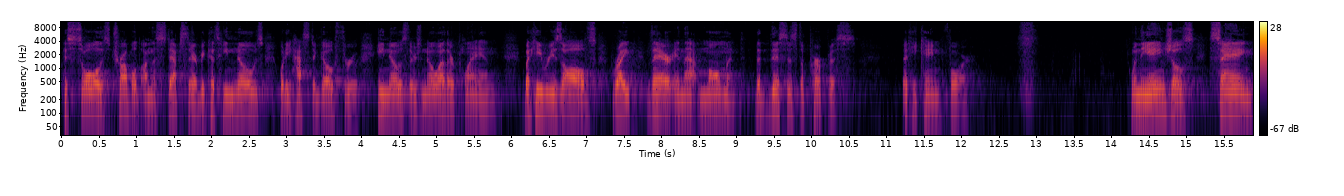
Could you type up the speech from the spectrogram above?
his soul is troubled on the steps there because he knows what he has to go through. He knows there's no other plan. But he resolves right there in that moment that this is the purpose that he came for. When the angels sang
